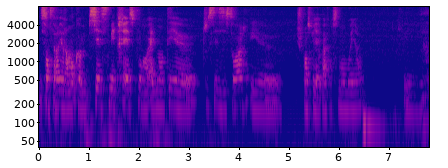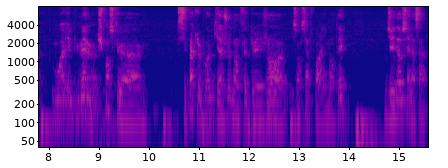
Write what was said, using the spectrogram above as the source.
ils s'en servaient vraiment comme pièce maîtresse pour alimenter euh, toutes ces histoires. Et je pense qu'il n'y avait pas forcément moyen. Et- Ouais, et puis même, je pense que c'est pas que le poème qui a joué dans le fait que les gens ils s'en servent pour alimenter. Jada aussi, elle a sa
